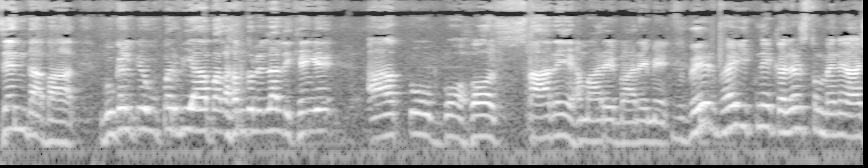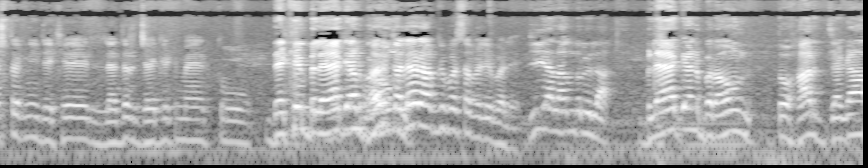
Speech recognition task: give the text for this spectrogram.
जिंदाबाद। गूगल के ऊपर भी आप अल्हम्दुलिल्लाह लिखेंगे आपको बहुत सारे हमारे बारे में। जुबेर भाई इतने कलर्स तो मैंने आज तक नहीं देखे। लेदर जैकेट में तो देखे ब्लैक एंड हर कलर आपके पास अवेलेबल है। जी अल्हम्दुलिल्लाह। ब्लैक एंड ब्राउन तो हर जगह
